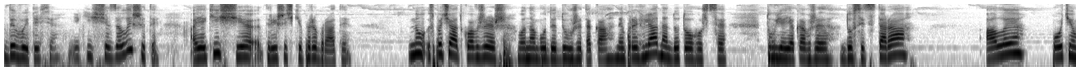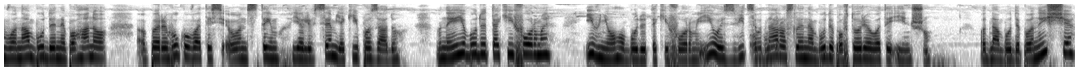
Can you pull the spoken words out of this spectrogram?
дивитися, які ще залишити, а які ще трішечки прибрати. Ну, спочатку, а вже ж вона буде дуже така неприглядна, до того ж це туя, яка вже досить стара, але потім вона буде непогано е, перегукуватись он з тим ялівцем, який позаду. В неї будуть такі форми, і в нього будуть такі форми. І ось звідси одна рослина буде повторювати іншу. Одна буде понижче,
